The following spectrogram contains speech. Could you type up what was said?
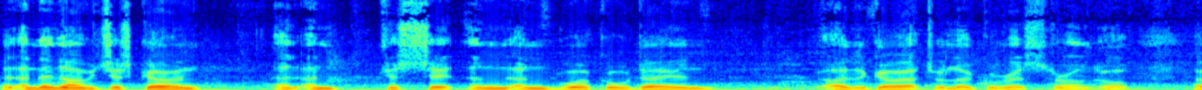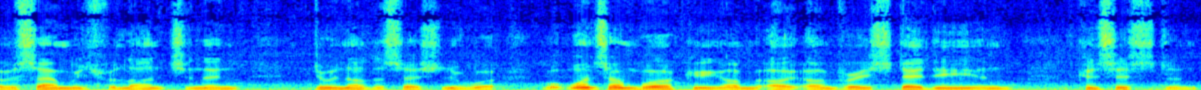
And, and then I would just go and, and, and just sit and, and work all day and either go out to a local restaurant or have a sandwich for lunch and then do another session of work. But once I'm working, I'm I, am i am very steady and consistent.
